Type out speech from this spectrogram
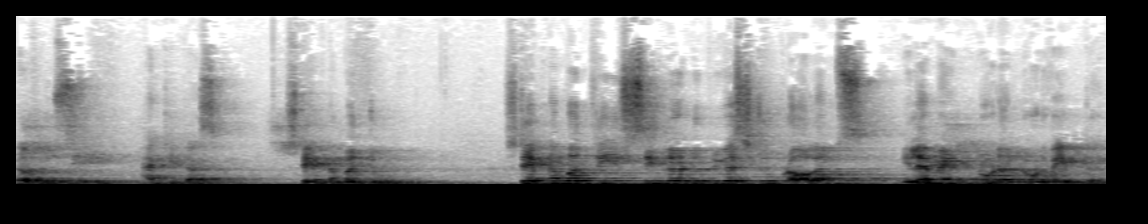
wc and theta c. Step number 2. Step number 3 is similar to previous two problems, element nodal load vector.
